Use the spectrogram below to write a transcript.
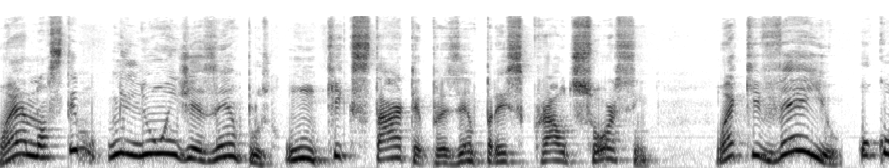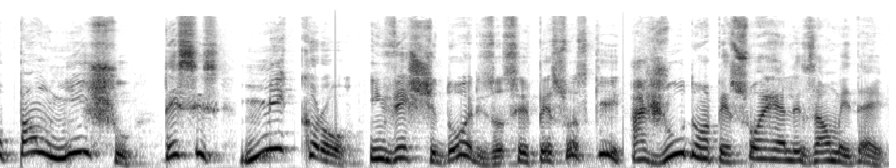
Não é? Nós temos milhões de exemplos. Um Kickstarter, por exemplo, para esse crowdsourcing, não é que veio ocupar um nicho desses micro investidores, ou seja, pessoas que ajudam a pessoa a realizar uma ideia.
